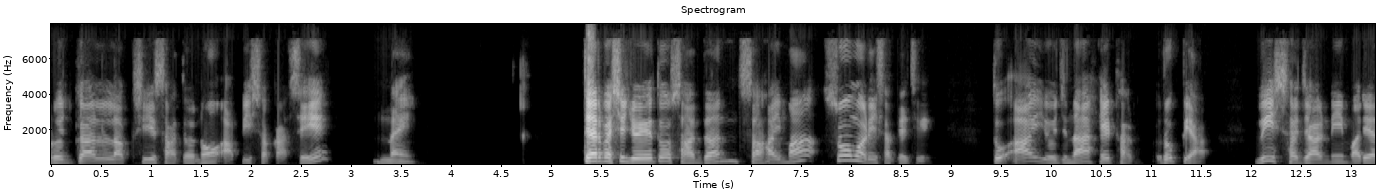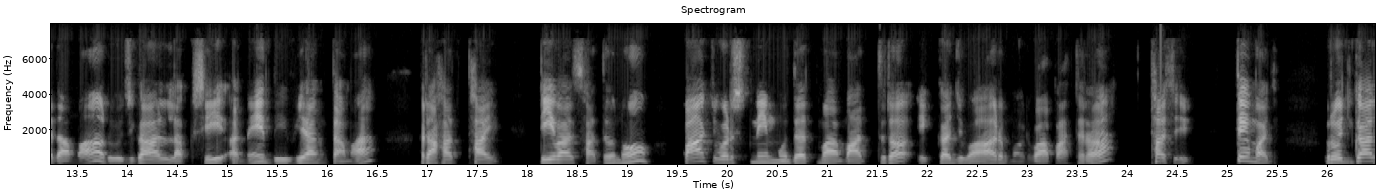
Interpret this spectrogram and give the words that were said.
રોજગારલક્ષી સાધનો આપી શકાશે નહીં. ત્યાર પછી જોઈએ તો સાધન સહાયમાં શું મળી શકે છે? તો આ યોજના હેઠળ રૂપિયા વીસ હજારની મર્યાદામાં રોજગાર લક્ષી અને દિવ્યાંગતામાં રાહત થાય તેવા સાધનો પાંચ વર્ષની મુદતમાં માત્ર એક જ વાર મળવાપાત્ર થશે. તેમજ રોજગાર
